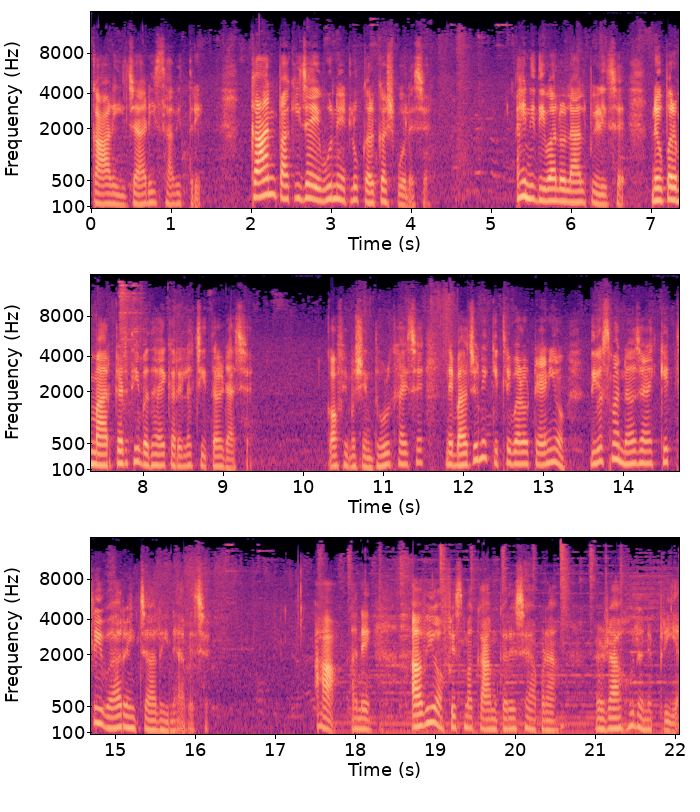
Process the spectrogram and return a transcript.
કાળી જાડી સાવિત્રી. કાન પાકી જાય એવું ને એટલું કર્કશ બોલે છે. અહીંની દિવાલો લાલ પીળી છે ને ઉપર માર્કેટથી બધાએ કરેલા ચિતરડા છે. કોફી મશીન ધૂળ ખાય છે ને બાજુની કેટલીવાળો ટેણીઓ દિવસમાં ન જાણે કેટલી વાર અહીં ચા લઈને આવે છે. હા, અને આવી ઓફિસમાં કામ કરે છે આપણા રાહુલ અને પ્રિયા.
